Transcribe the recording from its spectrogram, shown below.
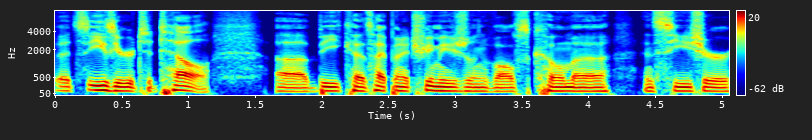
it's easier to tell uh, because hyponatremia usually involves coma and seizure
